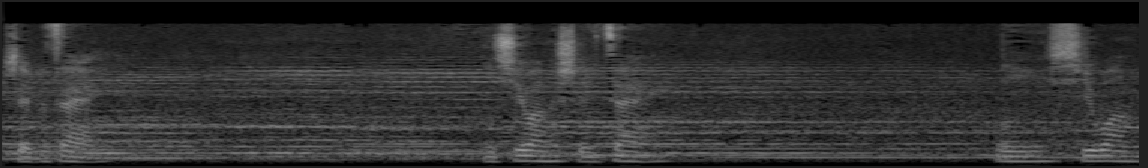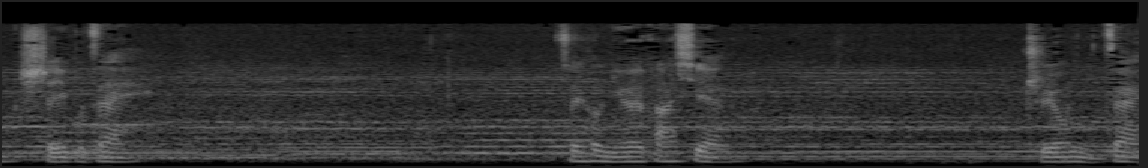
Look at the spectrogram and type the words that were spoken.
谁不在？你希望谁在？你希望谁不在？最后你会发现。只有你在，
